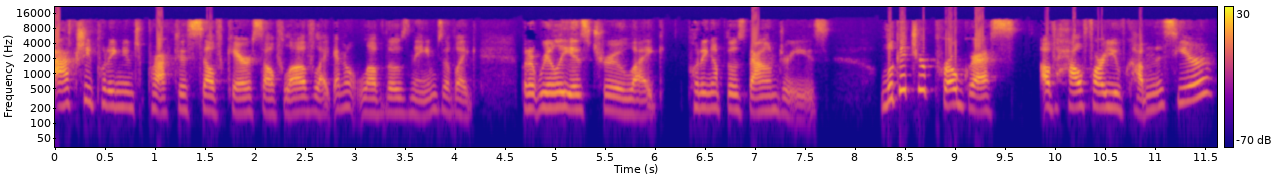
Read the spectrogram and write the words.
actually putting into practice self care, self love. Like, I don't love those names of like, but it really is true. Like, putting up those boundaries. Look at your progress of how far you've come this year.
